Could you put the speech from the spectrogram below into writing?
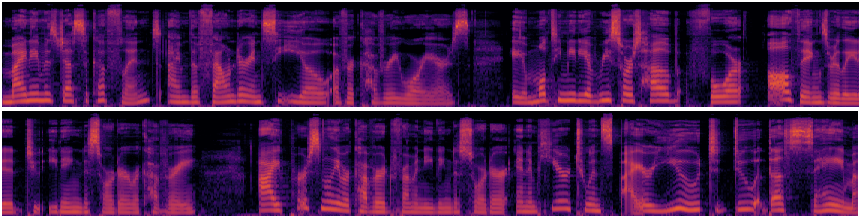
My name is Jessica Flint. I'm the founder and CEO of Recovery Warriors, a multimedia resource hub for all things related to eating disorder recovery. I personally recovered from an eating disorder and am here to inspire you to do the same.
